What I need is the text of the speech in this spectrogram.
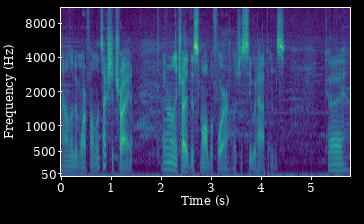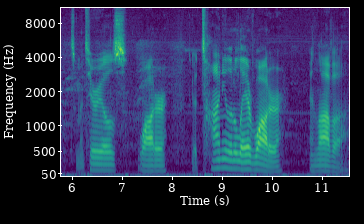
and a little bit more fun. Let's actually try it. I haven't really tried it this small before. Let's just see what happens. Okay, some materials, water. Got a tiny little layer of water and lava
